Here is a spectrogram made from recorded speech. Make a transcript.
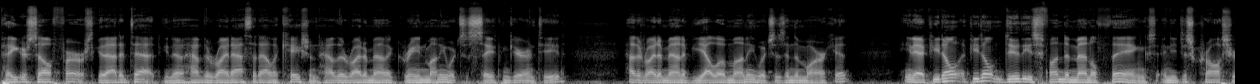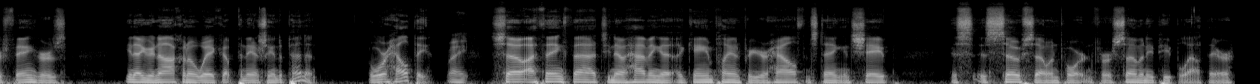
pay yourself first, get out of debt, you know, have the right asset allocation, have the right amount of green money, which is safe and guaranteed, have the right amount of yellow money, which is in the market. You know, if you don't if you don't do these fundamental things and you just cross your fingers, you know, you're not going to wake up financially independent or healthy. Right. So I think that, you know, having a, a game plan for your health and staying in shape is, is so, so important for so many people out there.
